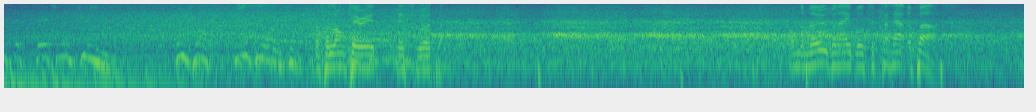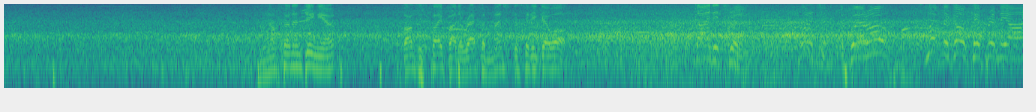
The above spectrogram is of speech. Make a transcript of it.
The of dreams. But for a long period, this would... On the move and able to cut out the pass. Now Fernandinho. Advantage played by the ref and Manchester City go on. Guided through. What a Aguero looked the goalkeeper in the put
